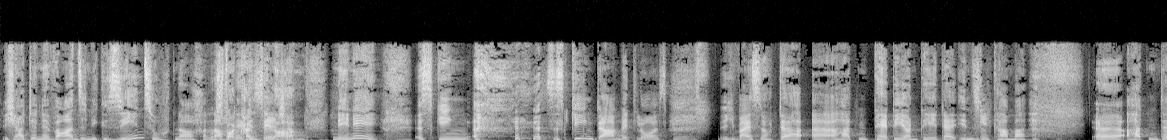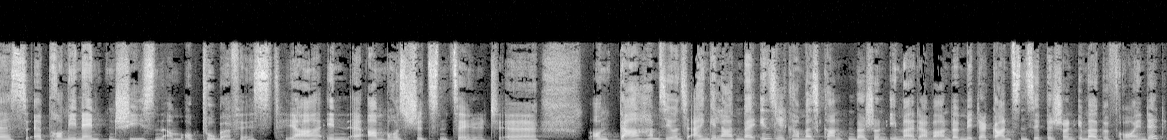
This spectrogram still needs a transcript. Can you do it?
ich hatte eine wahnsinnige Sehnsucht nach, nach das war der kein Gesellschaft. Plan. Nee, nee, es ging, es ging damit los. Ich weiß noch, da äh, hatten Peppi und Peter Inselkammer äh, hatten das äh, Prominentenschießen am Oktoberfest, ja, in äh, Ambrus-Schützenzelt. Äh, und da haben sie uns eingeladen, bei Inselkammers kannten wir schon immer. Da waren wir mit der ganzen Sippe schon immer befreundet.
